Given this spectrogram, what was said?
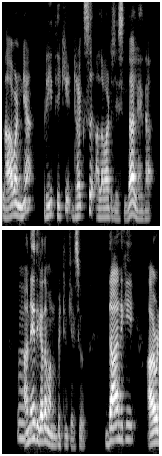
లావణ్య ప్రీతికి డ్రగ్స్ అలవాటు చేసిందా లేదా. అనేది కదా మనం పెట్టిన కేసు. దానికి ఆవిడ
